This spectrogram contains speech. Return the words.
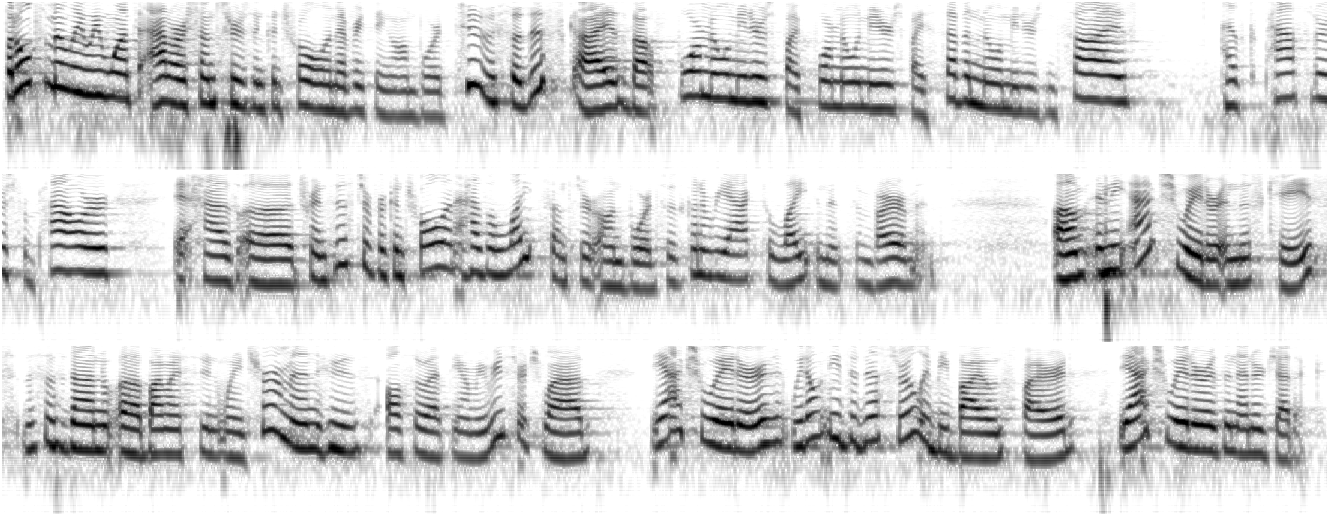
But ultimately, we want to add our sensors and control and everything on board too. So this guy is about four millimeters by four millimeters by seven millimeters in size, has capacitors for power, it has a transistor for control, and it has a light sensor on board, so it's going to react to light in its environment. Um, and the actuator in this case, this is done uh, by my student Wayne Churaman, who's also at the Army Research Lab. The actuator, we don't need to necessarily be bio-inspired. The actuator is an energetic,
